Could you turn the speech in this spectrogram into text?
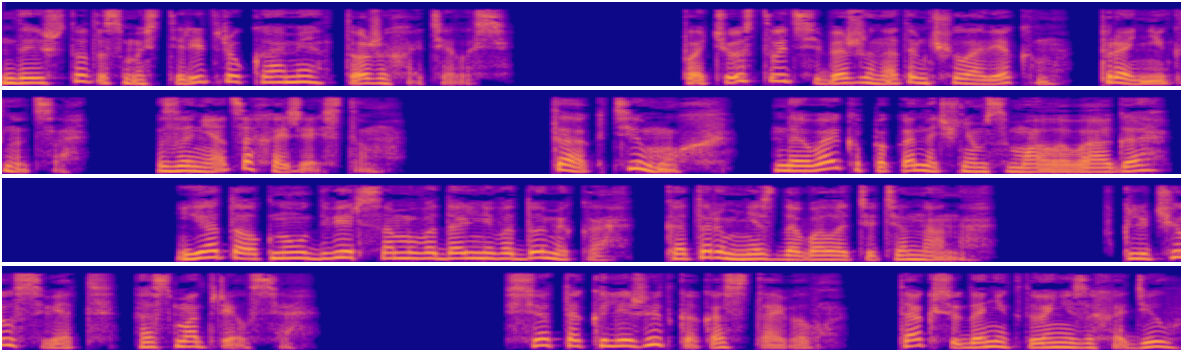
Да и что-то смастерить руками тоже хотелось. Почувствовать себя женатым человеком, проникнуться, заняться хозяйством. Так, Тимох, давай-ка пока начнем с малого, ага. Я толкнул дверь самого дальнего домика, который мне сдавала тетя Нана. Включил свет, осмотрелся. Все так и лежит, как оставил. Так сюда никто и не заходил,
